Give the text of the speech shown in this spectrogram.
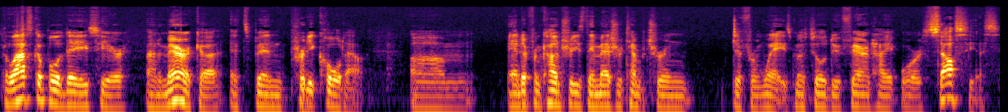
the last couple of days here in America, it's been pretty cold out. Um, and different countries, they measure temperature in different ways. Most people do Fahrenheit or Celsius.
